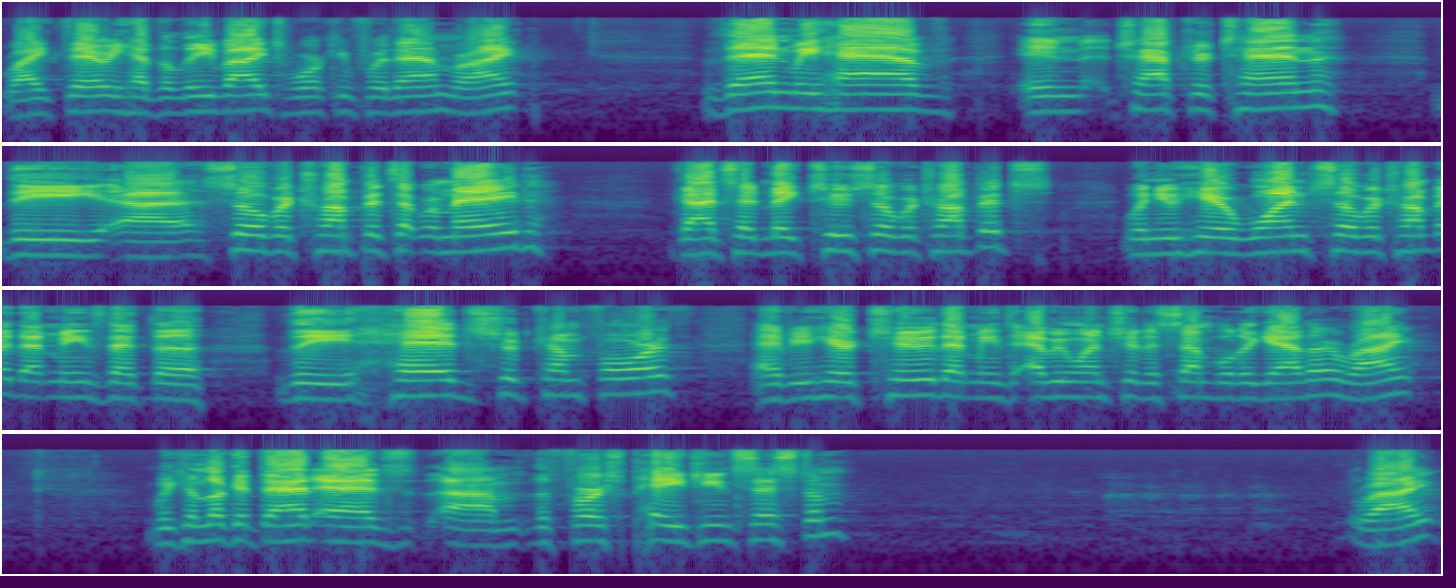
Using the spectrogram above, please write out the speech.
Right there, we have the Levites working for them, right? Then we have in chapter 10 the uh, silver trumpets that were made. God said, Make two silver trumpets. When you hear one silver trumpet, that means that the, the heads should come forth. And if you hear two, that means everyone should assemble together, right? We can look at that as um, the first paging system, right?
